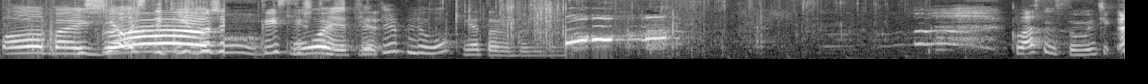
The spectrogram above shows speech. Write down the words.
О май І ще ось такі дуже кислі Ой, я штучки. люблю. Я теж дуже люблю. Класна сумочка.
